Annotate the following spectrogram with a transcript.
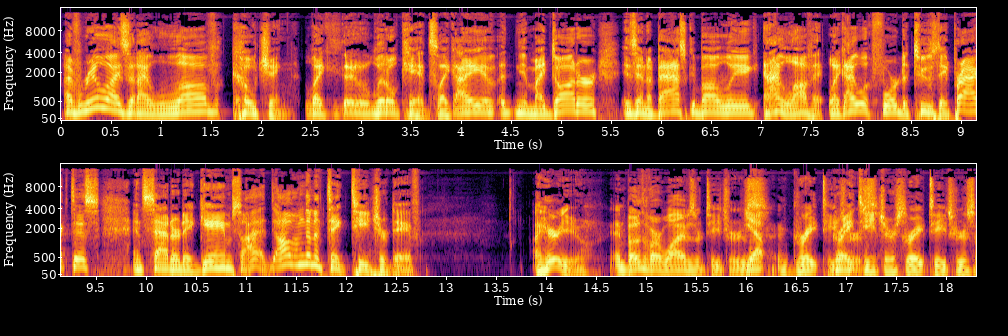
I've realized that I love coaching, like uh, little kids. Like I, uh, you know, my daughter is in a basketball league and I love it. Like I look forward to Tuesday practice and Saturday games. So I, I'm going to take teacher, Dave. I hear you. And both of our wives are teachers. Yep. And great teachers. Great teachers. Great teachers.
